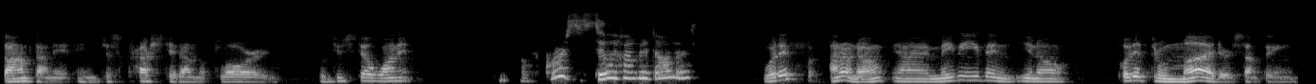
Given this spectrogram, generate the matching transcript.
stomped on it and just crushed it on the floor? And would you still want it? Of course, it's still a hundred dollars. What if I don't know? Uh, maybe even you know, put it through mud or something.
